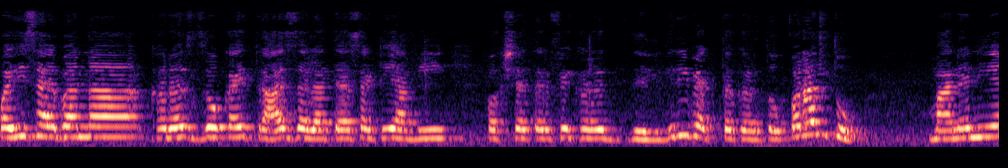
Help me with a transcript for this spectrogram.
पै साहेबांना खरंच जो काही त्रास झाला त्यासाठी आम्ही पक्षातर्फे खरंच दिलगिरी व्यक्त करतो. परंतु माननीय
